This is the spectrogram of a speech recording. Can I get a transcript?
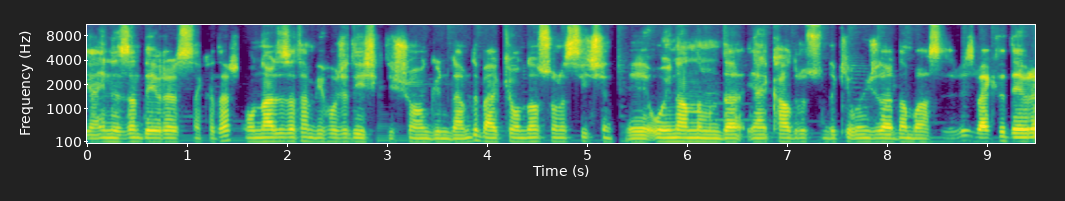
Yani en azından devre arasına kadar. Onlarda zaten bir hoca değişikliği şu an gündemde. Belki ondan sonrası için e, oyun anlamında yani kadrosundaki oyunculardan bahsederiz. Belki de devre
